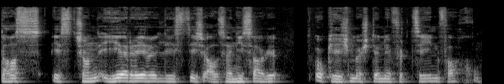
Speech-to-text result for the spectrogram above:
Das ist schon eher realistisch, als wenn ich sage, okay, ich möchte eine Verzehnfachung.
